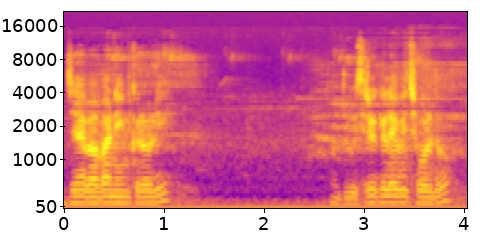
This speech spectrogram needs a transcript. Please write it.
जय बाबा नीम करोली। दूसरे के लिए भी छोड़ दो।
